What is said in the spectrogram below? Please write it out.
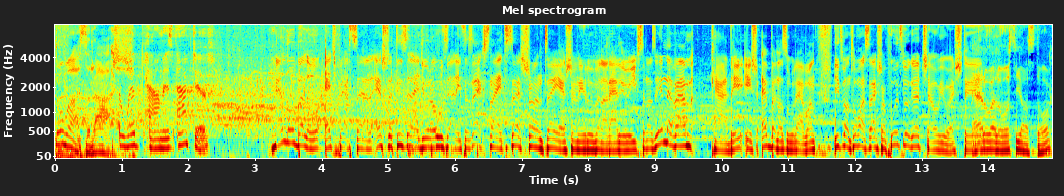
Tomás Rás. The webcam is active. Hello Bello, egy perccel, este 11 óra után itt az X-Night Session teljesen élőben a Rádió X-en. Az én nevem KD, és ebben az órában itt van Tomás Rás a pult mögött, ciao, jó estét! Hello, hello, sziasztok!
